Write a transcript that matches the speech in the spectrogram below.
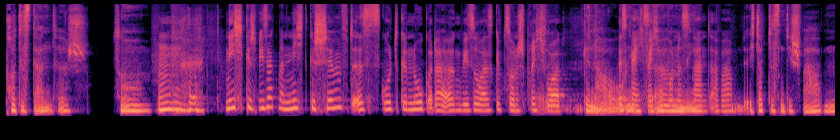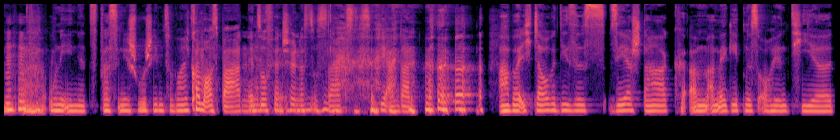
protestantisch. So. nicht, wie sagt man, nicht geschimpft ist gut genug oder irgendwie sowas. Es gibt so ein Sprichwort. Genau. Ich weiß gar nicht, welchem ähm, Bundesland, aber. Ich glaube, das sind die Schwaben, mhm. äh, ohne ihnen jetzt was in die Schuhe schieben zu wollen. Ich komme aus Baden, insofern ja. schön, dass du es sagst. Das sind die anderen. aber ich glaube, dieses sehr stark ähm, am Ergebnis orientiert,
